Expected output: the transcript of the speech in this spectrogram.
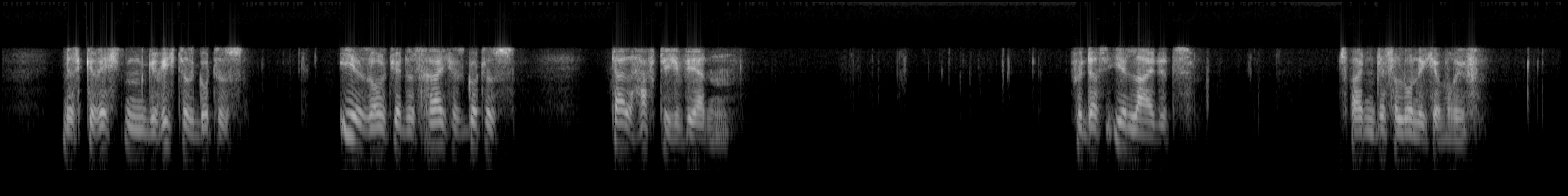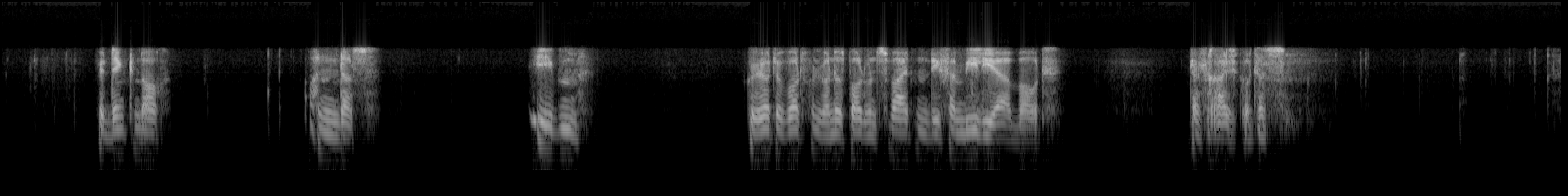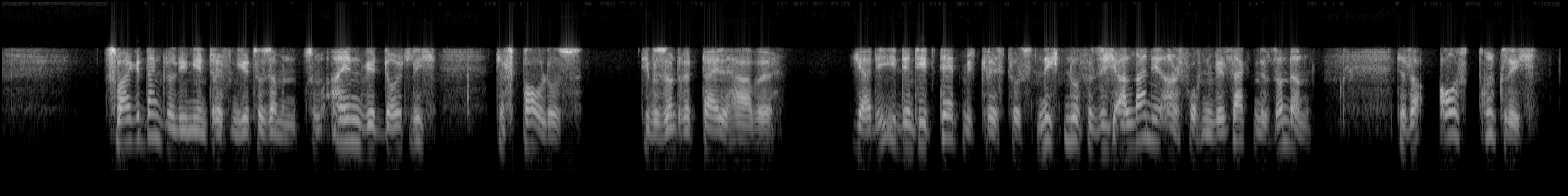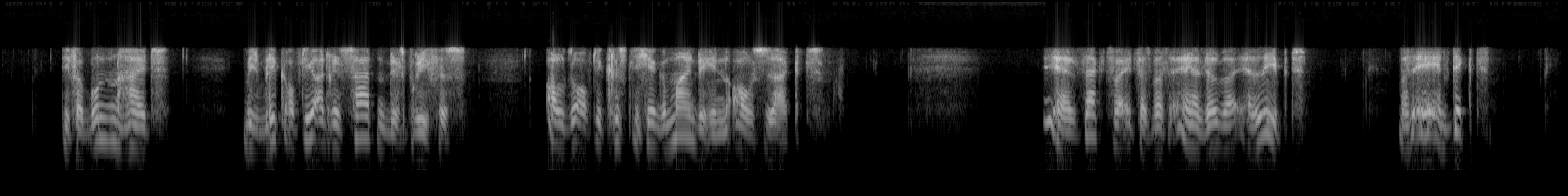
des gerechten Gerichtes Gottes. Ihr sollt ja des Reiches Gottes teilhaftig werden, für das ihr leidet. Zweiten Thessalonicher Brief. Wir denken auch an das eben gehörte Wort von Johannes Paul II. die Familie erbaut, das Reich Gottes. Zwei Gedankenlinien treffen hier zusammen. Zum einen wird deutlich, dass Paulus die besondere Teilhabe, ja die Identität mit Christus nicht nur für sich allein in Anspruch nimmt, wir sagten es, sondern dass er ausdrücklich die Verbundenheit mit Blick auf die Adressaten des Briefes, also auf die christliche Gemeinde hin aussagt. Er sagt zwar etwas, was er selber erlebt, was er entdeckt,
